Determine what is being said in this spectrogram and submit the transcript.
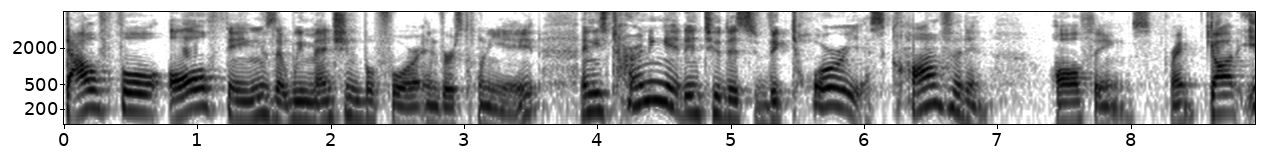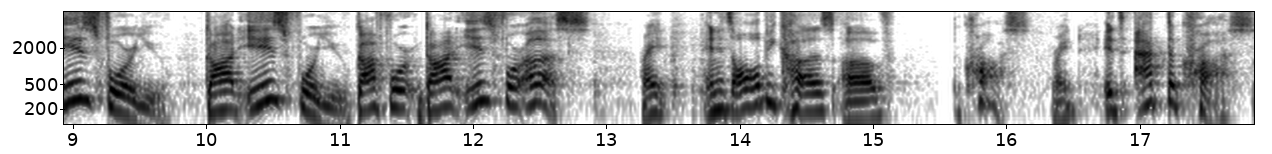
doubtful, all things that we mentioned before in verse 28, and he's turning it into this victorious, confident, all things, right? God is for you. God is for you. God for God is for us, right? And it's all because of the cross, right? It's at the cross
